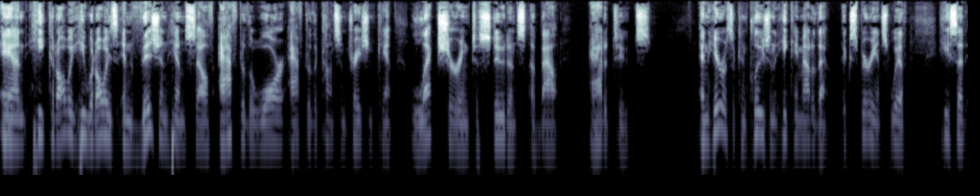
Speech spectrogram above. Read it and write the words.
And he could always he would always envision himself after the war after the concentration camp lecturing to students about attitudes. And here is a conclusion that he came out of that experience with. He said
